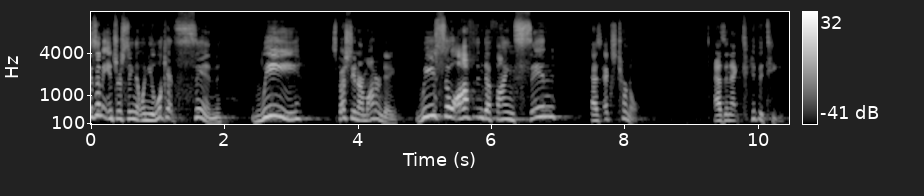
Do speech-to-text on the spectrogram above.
Isn't it interesting that when you look at sin, we, especially in our modern day, we so often define sin as external, as an activity.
